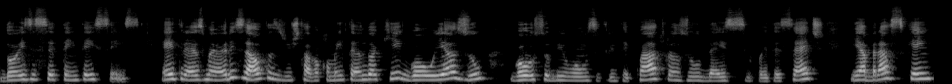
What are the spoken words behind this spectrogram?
2,76. Entre as maiores altas, a gente estava comentando aqui, Gol e Azul. Gol subiu 11,34, Azul 10,57 e a Braskem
